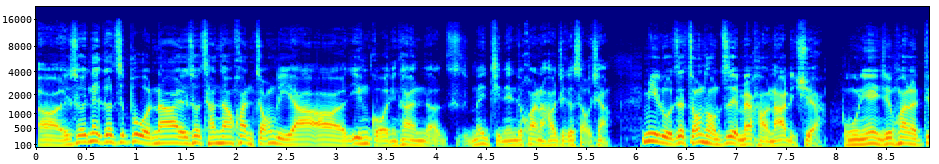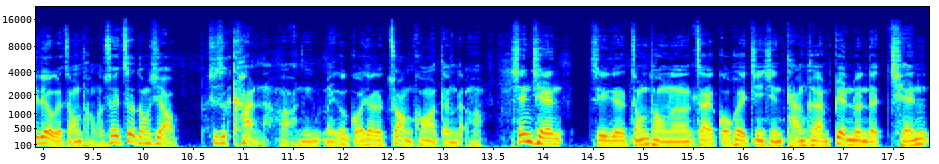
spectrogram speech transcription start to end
啊，有时候内阁制不稳啊，有时候常常换总理啊。哦，英国你看没几年就换了好几个首相，秘鲁这总统制也没好哪里去啊，五年已经换了第六个总统了。所以这东西哦，就是看了哈，你每个国家的状况啊等等哈，先前。这个总统呢，在国会进行弹劾案辩论的前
